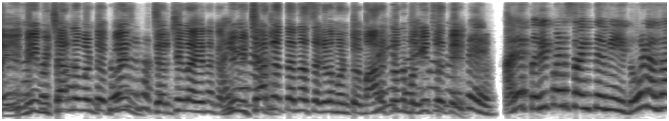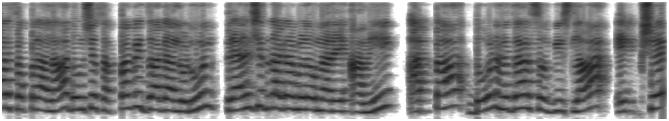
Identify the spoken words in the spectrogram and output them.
ताई मी विचारलं म्हणतोय. प्लीज चर्चेला हे नका. मी. विचारलं त्यांना सगळं म्हणतोय. महाराष्ट्रानं बघितलं ते. अरे तरी पण सांगते मी. दोन हजार सतराला दोनशे सत्तावीस जागा लढून त्र्याऐंशी जागा मिळवणारे आम्ही आता दोन हजार सव्वीस ला एकशे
